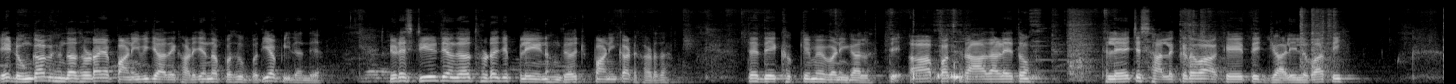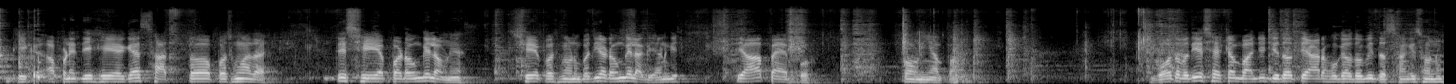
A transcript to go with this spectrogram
ਇਹ ਡੂੰਗਾ ਵੀ ਹੁੰਦਾ ਥੋੜਾ ਜਿਹਾ ਪਾਣੀ ਵੀ ਜ਼ਿਆਦਾ ਖੜ ਜਾਂਦਾ, ਪਸ਼ੂ ਵਧੀਆ ਪੀ ਲੈਂਦੇ ਆ। ਜਿਹੜੇ ਸਟੀਲ ਦੇ ਹੁੰਦੇ ਆ ਥੋੜਾ ਜਿਹਾ ਪਲੇਨ ਹੁੰਦੇ ਆ, ਉਹਦੇ ਚ ਪਾਣੀ ਘੱਟ ਖੜਦਾ ਤੇ ਦੇਖੋ ਕਿਵੇਂ ਬਣੀ ਗੱਲ। ਤੇ ਆਹ ਆਪਾਂ ਖਰਾਦ ਵਾਲੇ ਤੋਂ ਥਲੇ ਚ ਸੱਲ ਕਢਵਾ ਕੇ ਤੇ ਜਾਲੀ ਲਵਾਤੀ। ਠੀਕ ਆਪਣੇ ਤੇ ਇਹ ਹੈਗਾ ਸੱਤ ਪਸ਼ੂਆਂ ਦਾ। ਤੇ 6 ਆਪਾਂ ਡੋਂਗੇ ਲਾਉਣੇ ਆ। 6 ਪਸ਼ੂਆਂ ਨੂੰ ਵਧੀਆ ਡੋਂਗੇ ਲੱਗ ਜਾਣਗੇ। ਤੇ ਆਹ ਪੈਪ ਪਾਉਣੀ ਆ ਆਪਾਂ। ਬਹੁਤ ਵਧੀਆ ਸਿਸਟਮ ਬਣ ਜੂ। ਜਦੋਂ ਤਿਆਰ ਹੋ ਗਿਆ ਉਦੋਂ ਵੀ ਦੱਸਾਂਗੇ ਤੁਹਾਨੂੰ।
